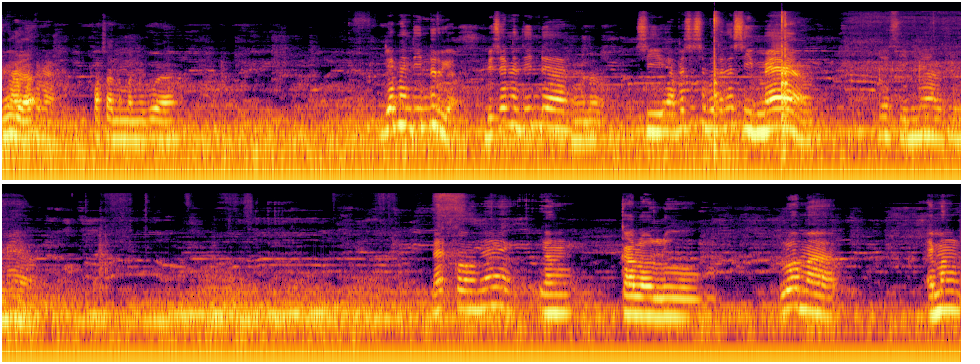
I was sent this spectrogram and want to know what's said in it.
Enggak. kosan temen gue dia main tinder ya? Bisa main tinder. Bener si apa sih sebutannya? Si Mel. Ya si Mel si Mel. Nah kalau yang kalau lu lu sama emang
